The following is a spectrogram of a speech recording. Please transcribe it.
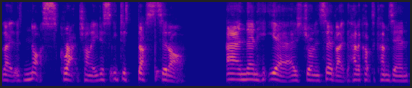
Like there's not a scratch on it. He just he just dusts it off. And then he, yeah, as John said, like the helicopter comes in.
